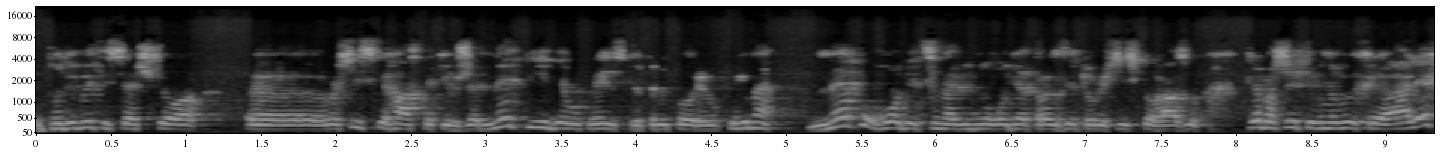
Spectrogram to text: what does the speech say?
і подивитися, що е, російський газ таки вже не піде в українську територію. Україна не погодиться на відновлення транзиту російського газу. Треба жити в нових реаліях,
